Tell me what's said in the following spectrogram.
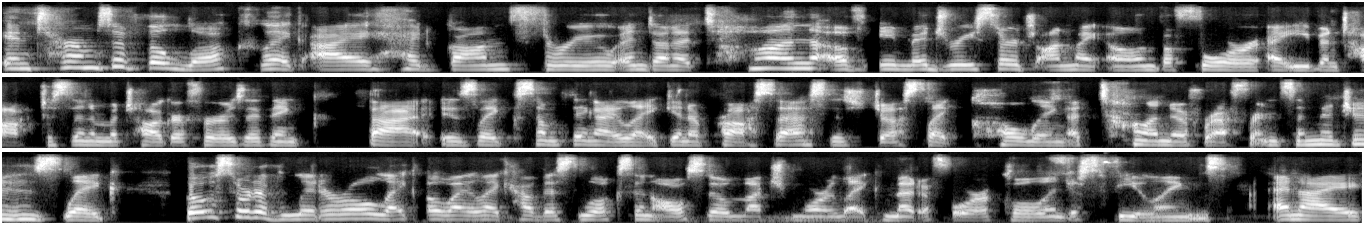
In terms of the look, like I had gone through and done a ton of image research on my own before I even talked to cinematographers. I think that is like something I like in a process is just like culling a ton of reference images. Like both sort of literal, like, oh, I like how this looks, and also much more like metaphorical and just feelings. And I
